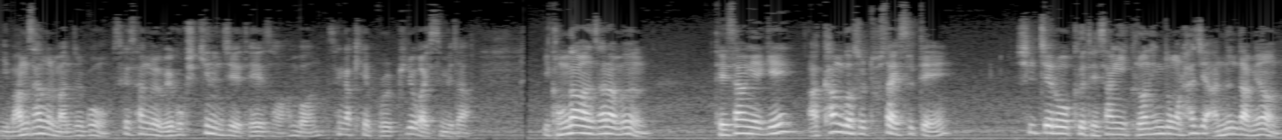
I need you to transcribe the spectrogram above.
이 망상을 만들고 세상을 왜곡시키는지에 대해서 한번 생각해 볼 필요가 있습니다. 이 건강한 사람은 대상에게 악한 것을 투사했을 때 실제로 그 대상이 그런 행동을 하지 않는다면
